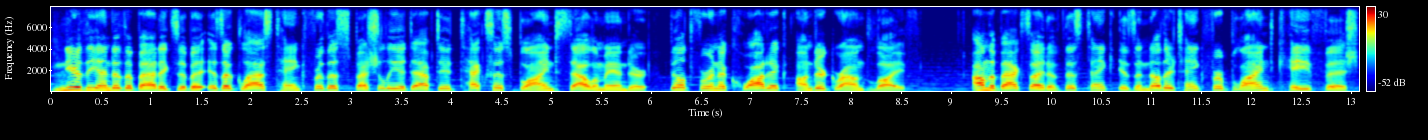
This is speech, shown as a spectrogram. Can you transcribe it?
Near the end of the bat exhibit is a glass tank for the specially adapted Texas blind salamander, built for an aquatic underground life. On the backside of this tank is another tank for blind cave fish,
